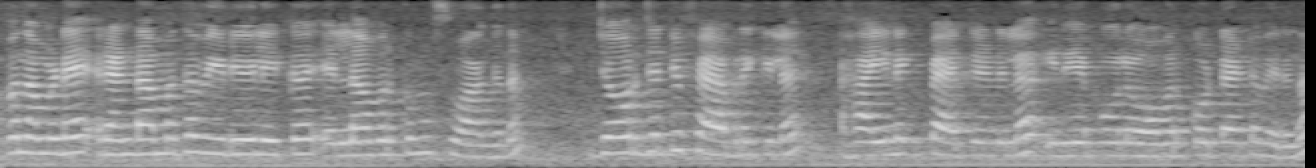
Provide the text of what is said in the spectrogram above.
അപ്പൊ നമ്മുടെ രണ്ടാമത്തെ വീഡിയോയിലേക്ക് എല്ലാവർക്കും സ്വാഗതം. ജോർജറ്റ് ഫാബ്രിക്കിൽ ഹൈനെക്ക് പാറ്റേണിൽ ഇതേപോലെ ഓവർകോട്ടായിട്ട് വരുന്ന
